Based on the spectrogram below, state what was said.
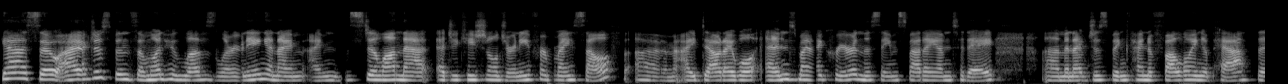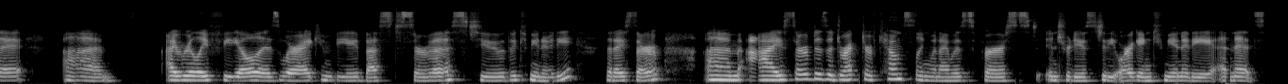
Yeah, so I've just been someone who loves learning, and I'm I'm still on that educational journey for myself. Um, I doubt I will end my career in the same spot I am today, um, and I've just been kind of following a path that um, I really feel is where I can be best service to the community that I serve. Um, I served as a director of counseling when I was first introduced to the Oregon community. And it's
